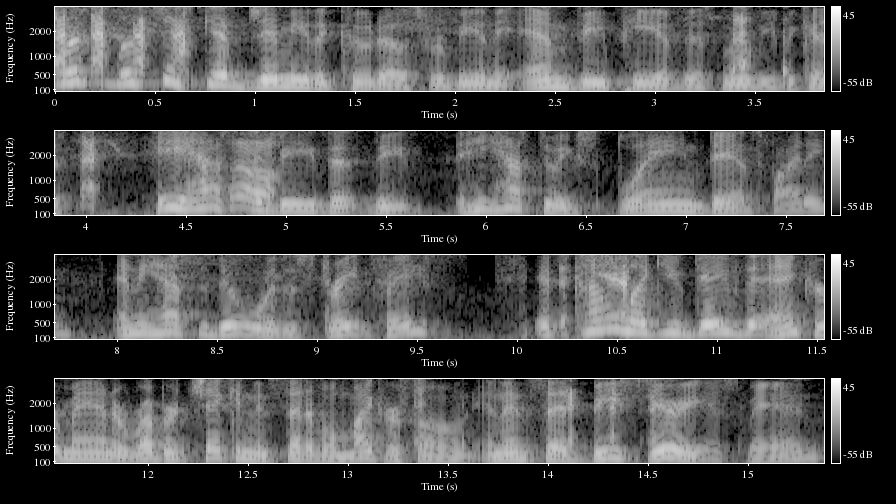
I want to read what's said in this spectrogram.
let's let's just give Jimmy the kudos for being the MVP of this movie because he has to be the, the he has to explain dance fighting and he has to do it with a straight face. It's kind of Yeah. like you gave the anchor man a rubber chicken instead of a microphone and then said, "Be serious, man."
